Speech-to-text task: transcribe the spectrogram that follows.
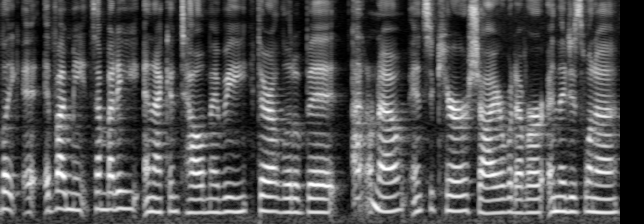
Like if I meet somebody and I can tell maybe they're a little bit, I don't know, insecure or shy or whatever, and they just want to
